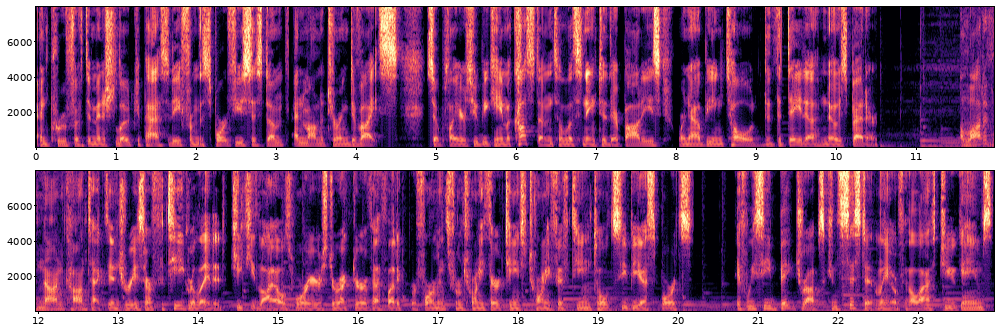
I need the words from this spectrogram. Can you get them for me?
and proof of diminished load capacity from the SportVU system and monitoring device. So players who became accustomed to listening to their bodies were now being told that the data knows better. A lot of non contact injuries are fatigue related, Keke Lyles, Warriors Director of Athletic Performance from 2013 to 2015, told CBS Sports. If we see big drops consistently over the last few games,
